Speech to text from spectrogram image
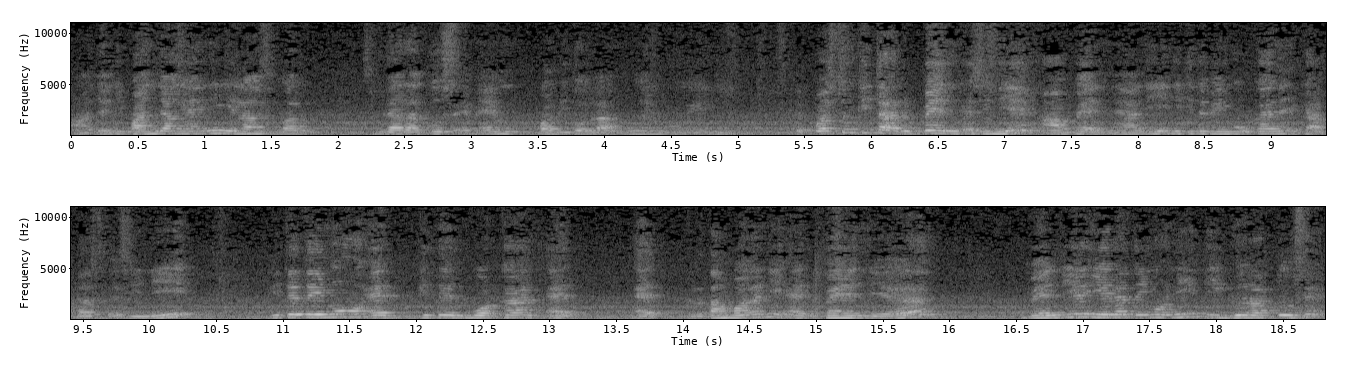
ha, jadi panjang yang ni ialah 900 mm bagi tolak dengan bunga ni lepas tu kita ada band kat sini eh? Ha, band. Yang ni kita bengkokkan naik ke atas kat sini. Kita tengok add kita buatkan add add kita tambahlah ni add band dia. Band dia ialah tengok ni 300 eh?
